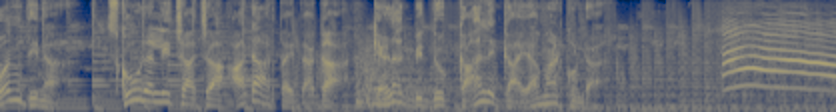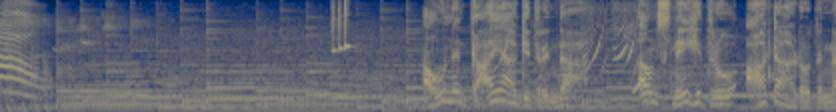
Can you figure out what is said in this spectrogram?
ಒಂದಿನ ಸ್ಕೂಲಲ್ಲಿ ಚಾಚಾ ಆಟ ಆಡ್ತಾ ಇದ್ದಾಗ ಕೆಳಗ್ ಬಿದ್ದು ಕಾಲಿಗೆ ಗಾಯ ಮಾಡ್ಕೊಂಡ. ಅವನ ಗಾಯ ಆಗಿದ್ರಿಂದ ಅವನ್ ಸ್ನೇಹಿತರು ಆಟ ಆಡೋದನ್ನ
